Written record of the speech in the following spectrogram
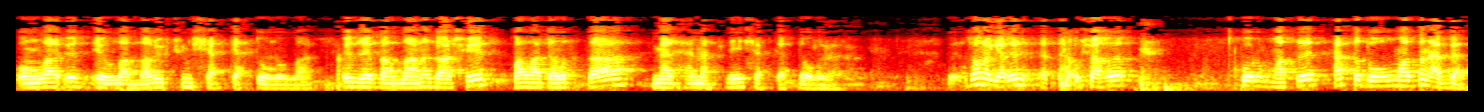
onlar öz evladları üçün şəfqətli olurlar. Öz evladlarına qarşı balacalıqda mərhəmətli, şəfqətli olurlar. Sonra gəlir uşağı qorunması, hətta doğulmazdan əvvəl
